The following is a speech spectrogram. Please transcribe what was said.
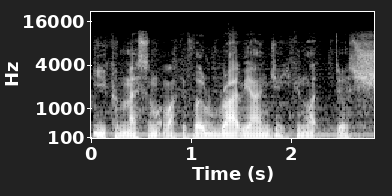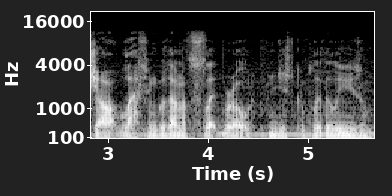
you can mess them up. Like if they're right behind you, you can like do a sharp left and go down a slip road and just completely lose them.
